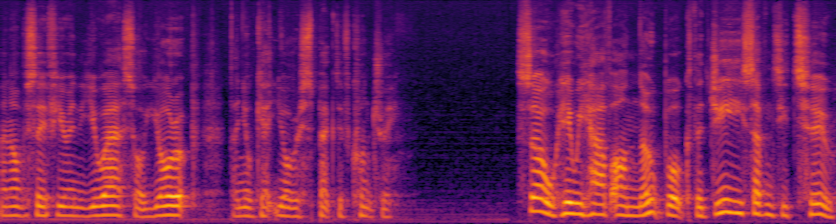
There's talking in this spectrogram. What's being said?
And obviously, if you're in the US or Europe, then you'll get your respective country. So here we have our notebook, the G72.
